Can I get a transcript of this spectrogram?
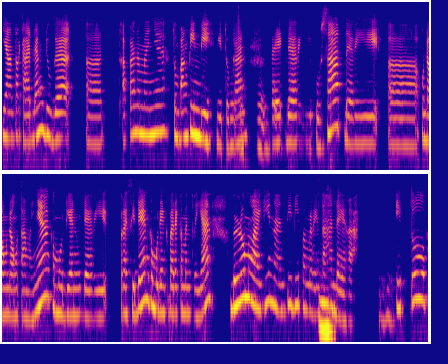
yang terkadang juga uh, apa namanya tumpang tindih gitu kan, baik dari pusat, dari undang-undang uh, utamanya, kemudian dari presiden, kemudian kepada kementerian, belum lagi nanti di pemerintahan hmm. daerah. Itu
